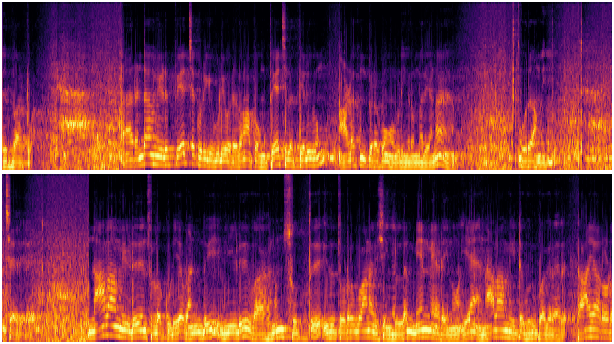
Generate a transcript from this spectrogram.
எதிர்பார்க்கலாம். ரெண்டாம் வீடு பேச்சை குறிக்கக்கூடிய ஒரு இடம். அப்போ உங்கள் பேச்சில் தெளிவும் அழகும் பிறக்கும் அப்படிங்கிற மாதிரியான ஒரு அமைப்பு. சரி. நாலாம் வீடுன்னு சொல்லக்கூடிய வண்டி வீடு வாகனம் சொத்து இது தொடர்பான விஷயங்களில் மேன்மை அடையணும். ஏன்? நாலாம் வீட்டை குரு பார்க்குறாரு. தாயாரோட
